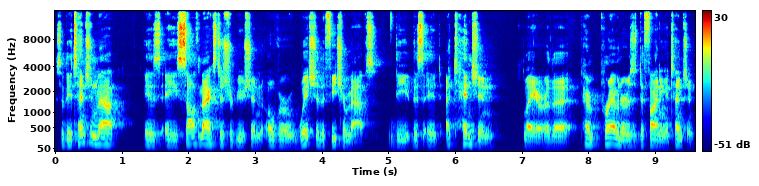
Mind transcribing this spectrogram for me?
So the attention map is a softmax distribution over which of the feature maps, the this attention layer or the parameters defining attention,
